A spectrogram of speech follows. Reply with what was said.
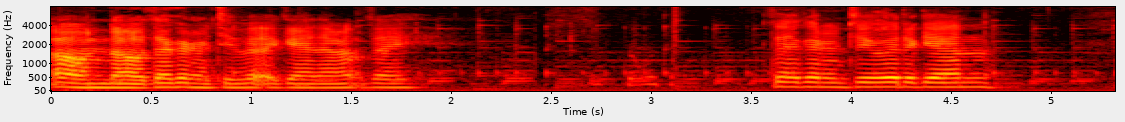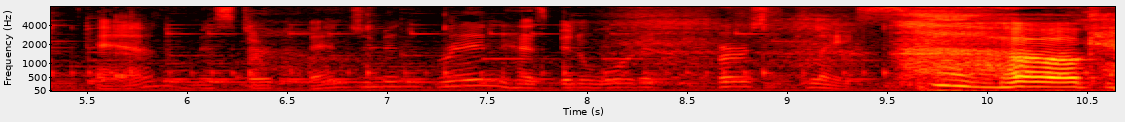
Oh no, they're gonna do it again, aren't they? They're gonna do it again. And Mr. Benjamin Bryn has been awarded first place. okay.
